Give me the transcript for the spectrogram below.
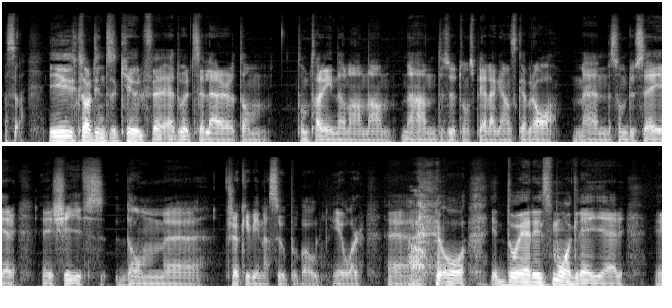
alltså, det är ju klart inte så kul för Edward Celaire att de, de tar in någon annan när han dessutom spelar ganska bra. Men som du säger, eh, Chiefs, de eh, försöker vinna Super Bowl i år. Eh, och då är det små grejer, eh,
